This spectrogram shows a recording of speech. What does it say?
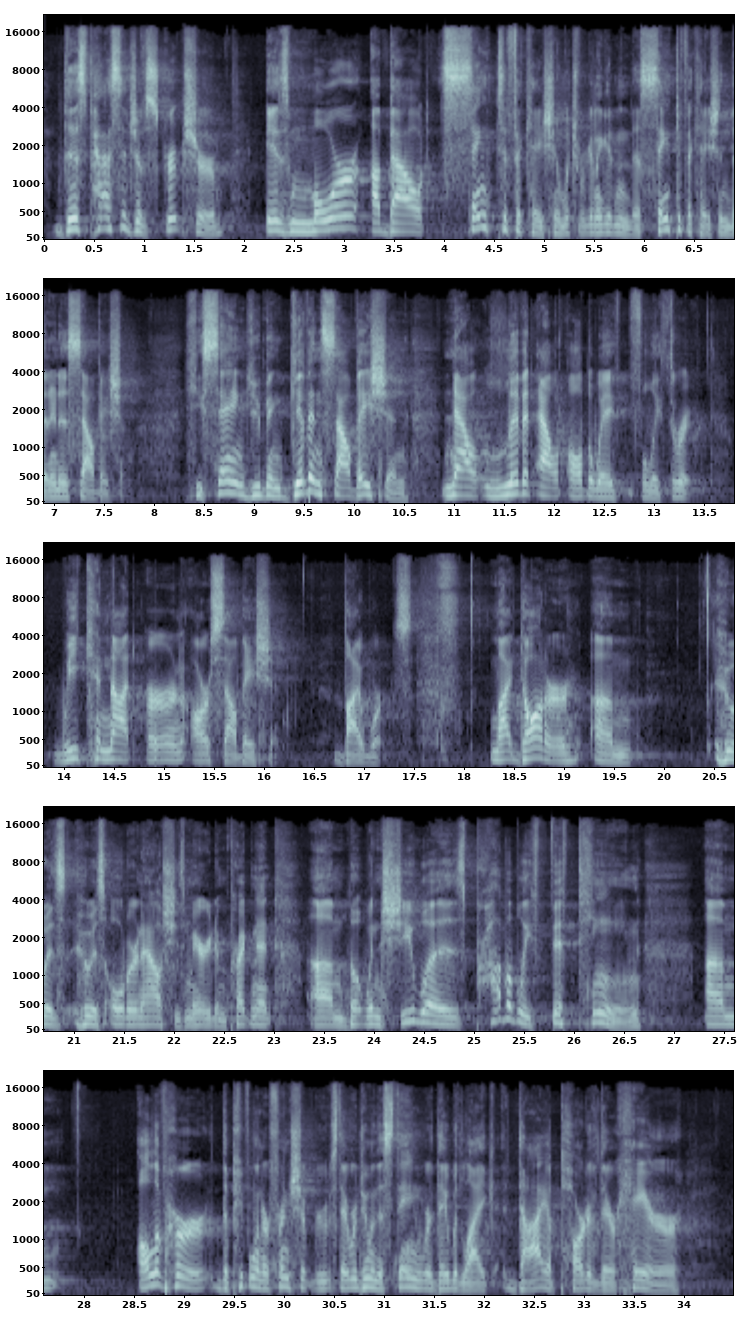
This passage of scripture is more about sanctification, which we're going to get into sanctification, than it is salvation. He's saying you've been given salvation now live it out all the way fully through. We cannot earn our salvation by works. My daughter, um, who is who is older now, she's married and pregnant. Um, but when she was probably 15, um, all of her the people in her friendship groups they were doing this thing where they would like dye a part of their hair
